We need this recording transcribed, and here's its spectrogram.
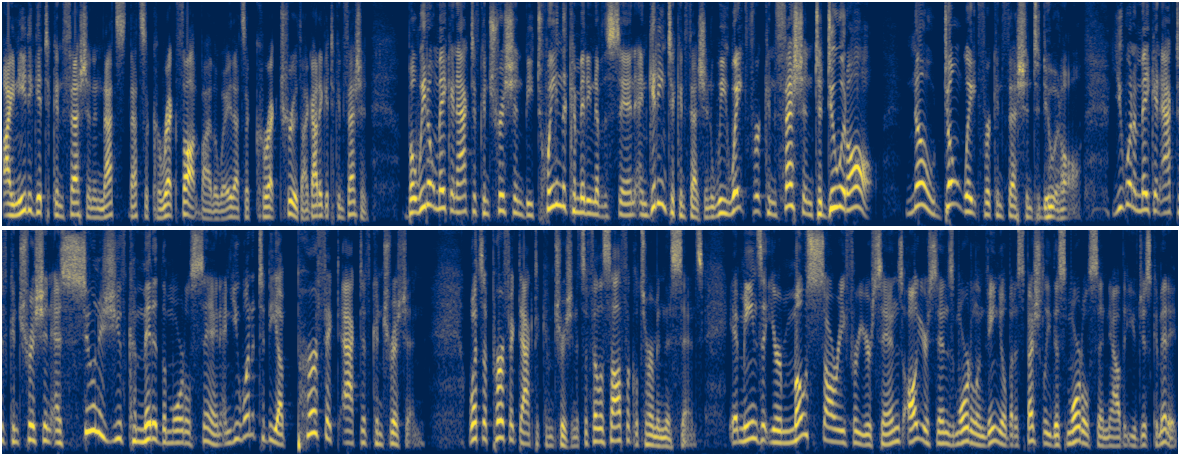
I need to get to confession, and that's that's a correct thought, by the way. That's a correct truth. I got to get to confession. But we don't make an act of contrition between the committing of the sin and getting to confession. We wait for confession to do it all. No, don't wait for confession to do it all. You want to make an act of contrition as soon as you've committed the mortal sin, and you want it to be a perfect act of contrition. What's a perfect act of contrition? It's a philosophical term in this sense. It means that you're most sorry for your sins, all your sins, mortal and venial, but especially this mortal sin now that you've just committed.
